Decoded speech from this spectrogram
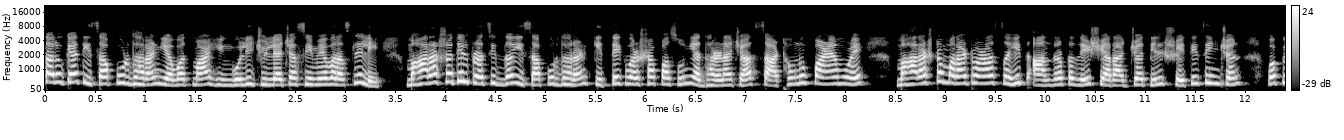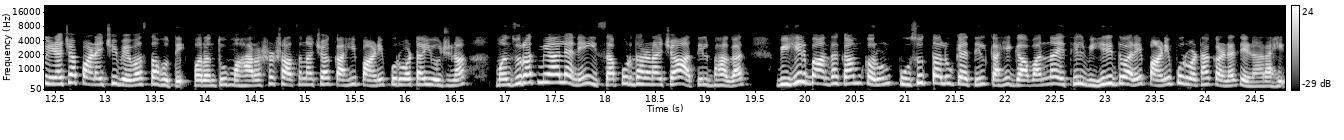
तालुक्यात इसापूर धरण यवतमाळ हिंगोली जिल्ह्याच्या सीमेवर असलेले महाराष्ट्रातील प्रसिद्ध इसापूर धरण कित्येक वर्षापासून या धरणाच्या साठवणूक पाण्यामुळे महाराष्ट्र मराठवाडा सहित आंध्र प्रदेश या राज्यातील शेती सिंचन व पिण्याच्या पाण्याची व्यवस्था होते. परंतु महाराष्ट्र शासनाच्या काही पाणी पुरवठा योजना मंजुरात मिळाल्याने इसापूर धरणाच्या आतील भागात विहीर बांधकाम करून पुसद तालुक्यातील काही गावांना येथील विहिरीद्वारे पाणी पुरवठा करण्यात येणार आहे.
